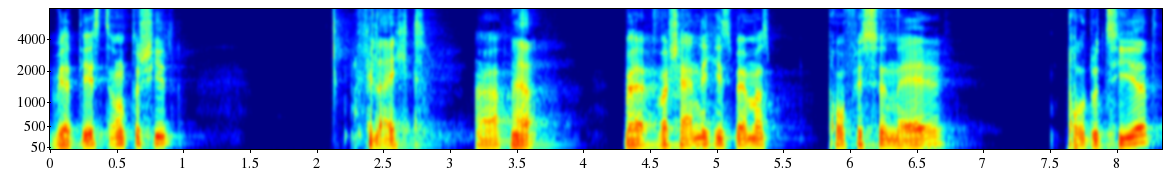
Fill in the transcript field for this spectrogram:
wär das der Unterschied? Vielleicht. Ja. ja. Weil wahrscheinlich ist, wenn man es professionell produziert,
